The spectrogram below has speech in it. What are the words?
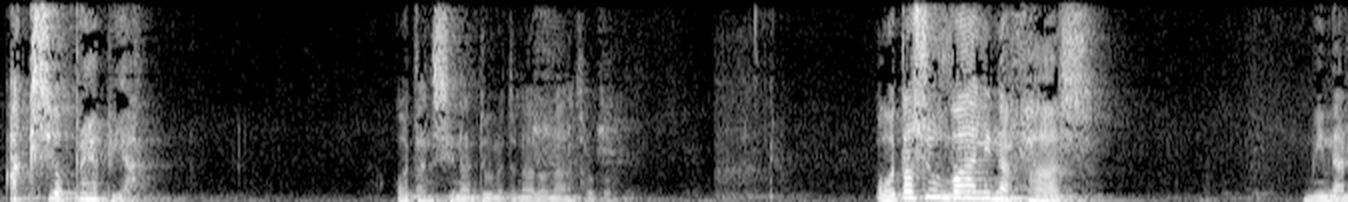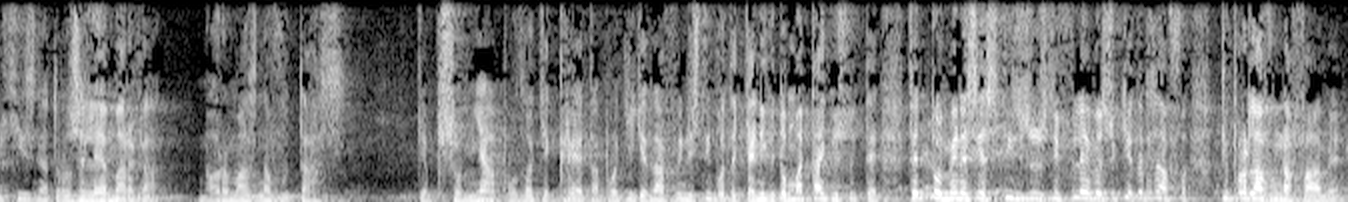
αξιοπρέπεια όταν συναντούμε τον άλλον άνθρωπο όταν σου βάλει να φας μην αρχίζεις να τρως λέμαργα να ορμάς να βουτάς. Και ψωμιά από εδώ και κρέτα από εκεί και δεν αφήνεις τίποτα και ανοίγει το ματάκι σου δεν το μένεις αισθήσεις σου στη φλέβες σου και δεν αφ... τι προλάβουν να φάμε.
